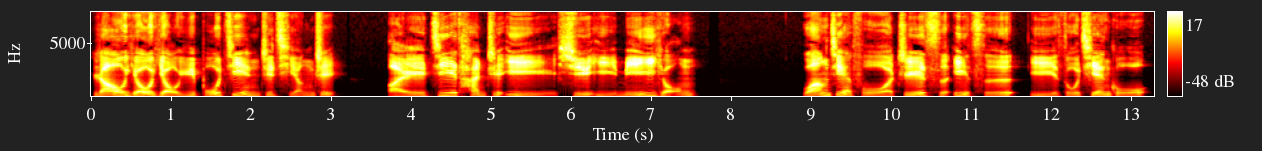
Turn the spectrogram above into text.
饶有有余不尽之情致，而嗟叹之意须以弥咏。王介甫只此一词，已足千古。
